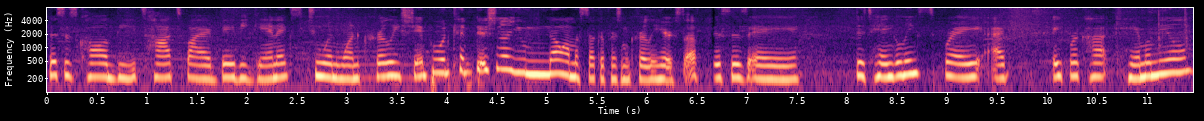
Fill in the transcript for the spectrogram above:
This is called the Tots by Babyganics 2-in-1 Curly Shampoo and Conditioner. You know I'm a sucker for some curly hair stuff. This is a detangling spray at apricot chamomile.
